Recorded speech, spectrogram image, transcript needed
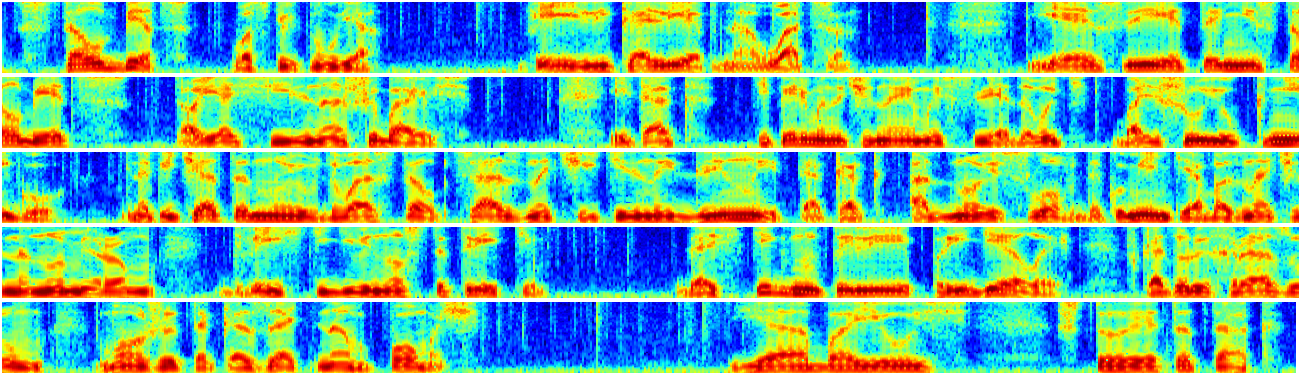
«Столбец!» — воскликнул я. «Великолепно, Уатсон! Если это не столбец, то я сильно ошибаюсь. Итак, теперь мы начинаем исследовать большую книгу, напечатанную в два столбца значительной длины, так как одно из слов в документе обозначено номером 293. Достигнуты ли пределы, в которых разум может оказать нам помощь? Я боюсь, что это так.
